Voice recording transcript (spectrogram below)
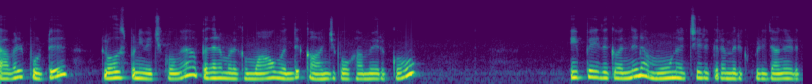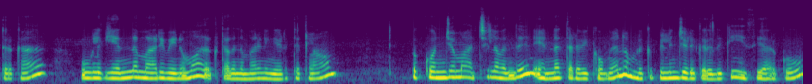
டவல் போட்டு க்ளோஸ் பண்ணி வச்சுக்கோங்க. அப்போ தான் நம்மளுக்கு மாவு வந்து காஞ்சி போகாமல் இருக்கும். இப்போ இதுக்கு வந்து நான் மூணு வச்சு இருக்கிற மிருக்கு பிடி தாங்க எடுத்திருக்கேன். உங்களுக்கு எந்த மாதிரி வேணுமோ அதுக்கு தகுந்த மாதிரி நீங்கள் எடுத்துக்கலாம். இப்போ கொஞ்சமாக அச்சில் வந்து எண்ணெய் தடவிக்கோங்க. நம்மளுக்கு பிழிஞ்சு எடுக்கிறதுக்கு ஈஸியாக இருக்கும்.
